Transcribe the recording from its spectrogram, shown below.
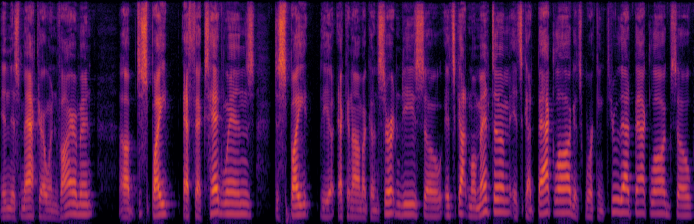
in this macro environment, uh, despite FX headwinds, despite the economic uncertainties. So it's got momentum, it's got backlog, it's working through that backlog. So,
